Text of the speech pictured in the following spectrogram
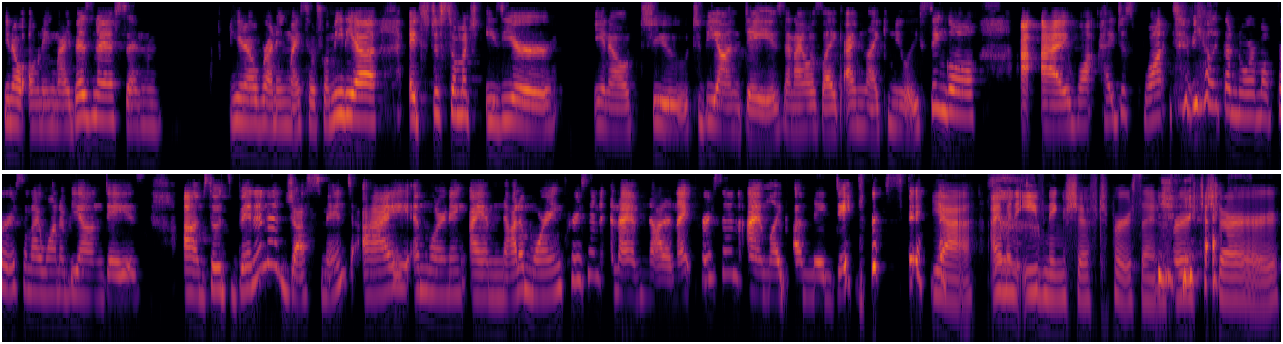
you know, owning my business and you know, running my social media. It's just so much easier you know to to be on days and i was like i'm like newly single i, I want i just want to be like a normal person i want to be on days um so it's been an adjustment i am learning i am not a morning person and i am not a night person i'm like a midday person yeah. I'm an evening shift person for Yeah. sure.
